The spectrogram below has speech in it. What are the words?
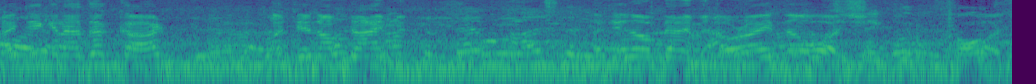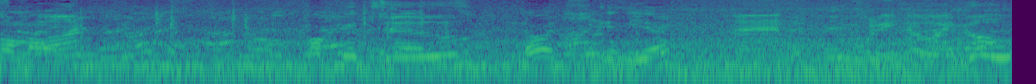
I take another card, a ten of diamond, a ten of diamond. All right. Now watch. Take the phone Watch. One pocket. two. No, it's in here. and three. Here I go.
